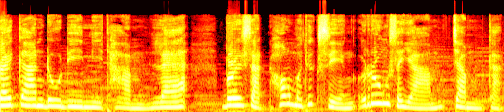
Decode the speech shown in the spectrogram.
รายการดูดีมีธรรม และบริษัทห้องบันทึกเสียงรุ่งสยามจำกัด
